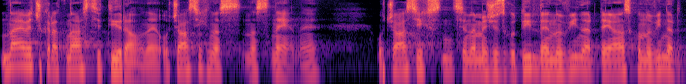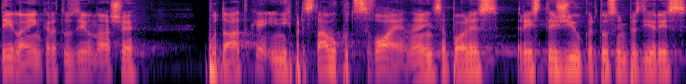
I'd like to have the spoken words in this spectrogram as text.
največkrat nas citiral, ne. včasih nas, nas ne, ne. Včasih se nam je že zgodilo, da je novinar dejansko novinar dela enkrat vzel naše podatke in jih predstavil kot svoje. Ne. In sem pa res, res težil, ker to se mi pa zdi res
